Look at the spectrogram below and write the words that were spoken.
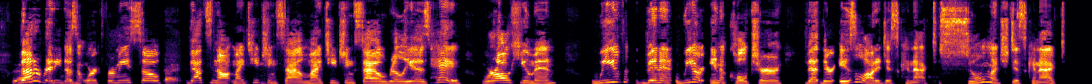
yeah. that already doesn't work for me. So right. that's not my teaching style. My teaching style really is, hey, we're all human. We've been in, we are in a culture that there is a lot of disconnect, so much disconnect.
